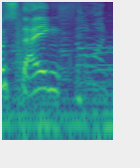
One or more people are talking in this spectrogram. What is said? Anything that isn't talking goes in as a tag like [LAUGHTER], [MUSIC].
Aussteigen.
